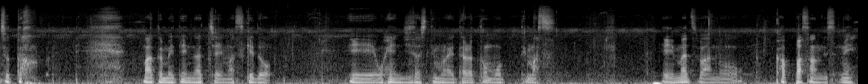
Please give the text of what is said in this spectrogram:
ちょっとまとめてになっちゃいますけど、えー、お返事させてもらえたらと思ってます。えー、まずは、あの、カッパさんですね。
